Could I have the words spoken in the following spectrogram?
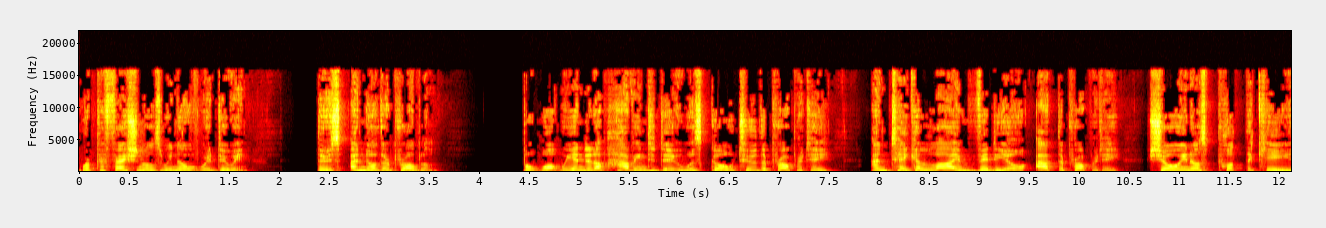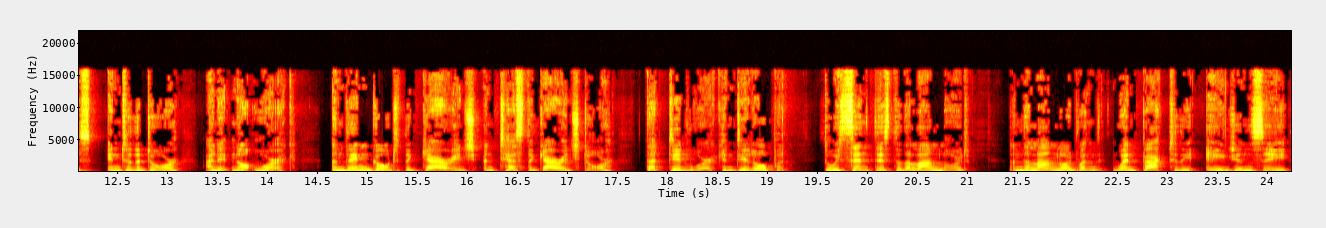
we're professionals, we know what we're doing. There's another problem. But what we ended up having to do was go to the property and take a live video at the property showing us put the keys into the door and it not work, and then go to the garage and test the garage door that did work and did open. So we sent this to the landlord, and the landlord went, went back to the agency,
